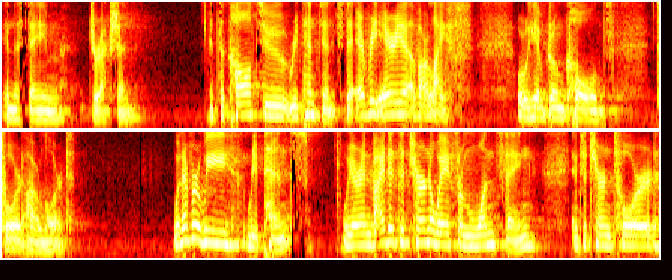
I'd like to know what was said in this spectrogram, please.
in the same direction. It's a call to repentance to every area of our life where we have grown cold toward our Lord. Whenever we repent, we are invited to turn away from one thing and to turn toward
